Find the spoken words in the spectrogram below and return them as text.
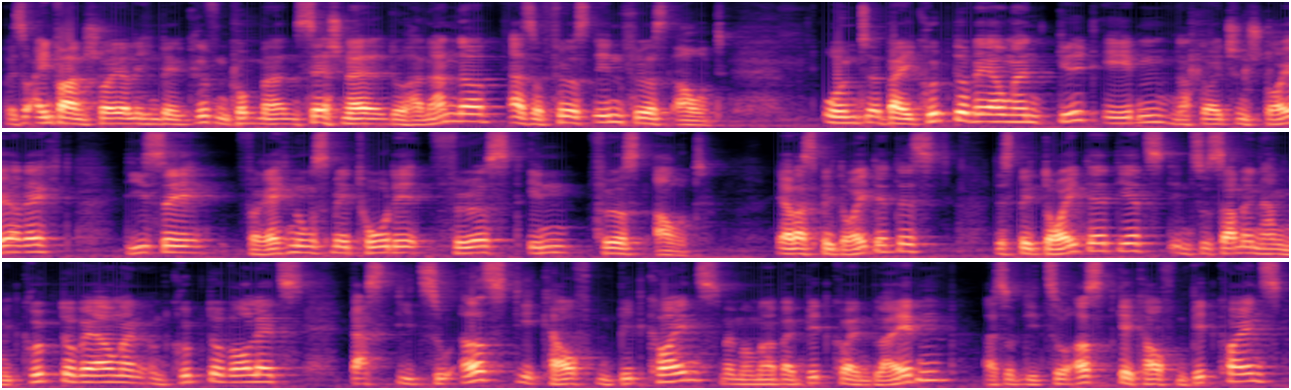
bei so einfachen steuerlichen Begriffen kommt man sehr schnell durcheinander. Also First In, First Out. Und bei Kryptowährungen gilt eben nach deutschem Steuerrecht diese Verrechnungsmethode First In, First Out. Ja, was bedeutet das? Das bedeutet jetzt im Zusammenhang mit Kryptowährungen und Kryptowallets, dass die zuerst gekauften Bitcoins, wenn wir mal beim Bitcoin bleiben, also die zuerst gekauften Bitcoins,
